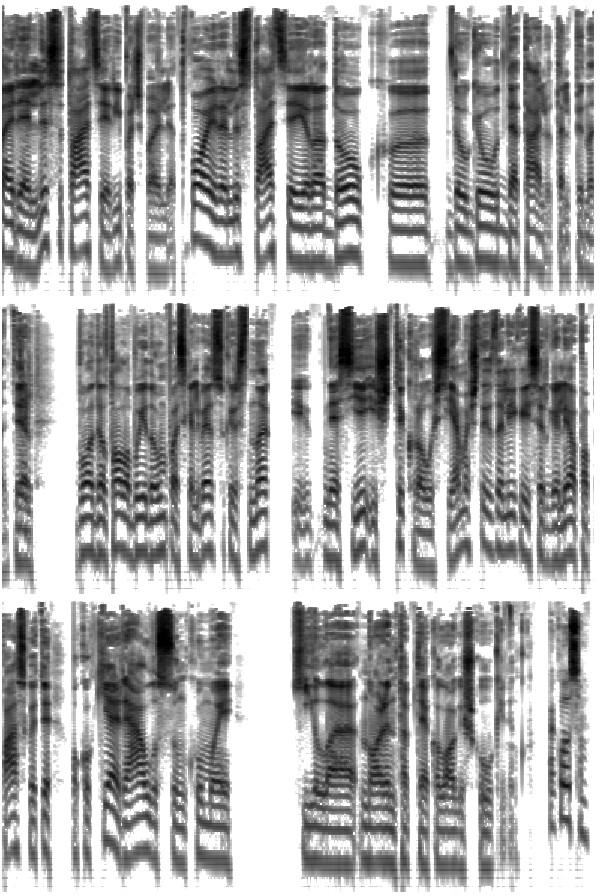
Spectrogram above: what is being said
ta reali situacija ir ypač va Lietuvoje reali situacija yra daug e, daugiau detalių talpinant. Ir buvo dėl to labai įdomu pasikalbėti su Kristina, nes ji iš tikro užsiema šitais dalykais ir galėjo papasakoti, o kokie realūs sunkumai kyla norint tapti ekologiškų ūkininkų. Paklausom.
